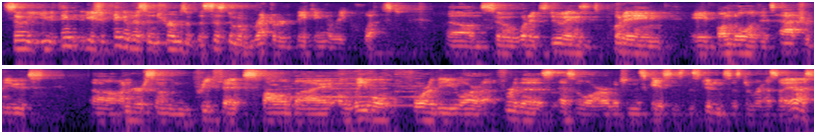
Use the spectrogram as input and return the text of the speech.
so you think you should think of this in terms of the system of record making a request. Um, so what it's doing is it's putting a bundle of its attributes uh, under some prefix followed by a label for the URL for the SOR, which in this case is the student system or SIS,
